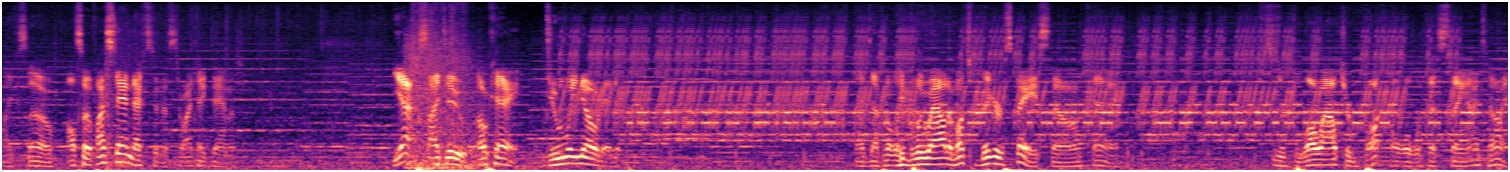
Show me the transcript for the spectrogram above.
Like so. Also, if I stand next to this, do I take damage? Yes, I do. Okay. Duly noted. That definitely blew out a much bigger space, though. Okay. Just blow out your butthole with this thing, I tell you.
